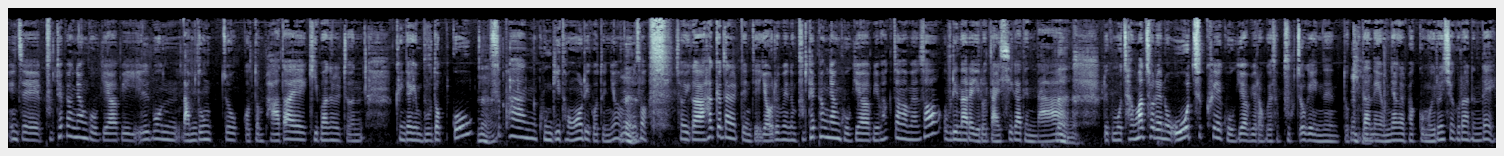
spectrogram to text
이제 북태평양 고기압이 일본 남동쪽 어떤 바다에 기반을 둔 굉장히 무덥고 네. 습한 공기 덩어리거든요. 네. 그래서 저희가 학교 다닐 때 이제 여름에는 북태평양 고기압이 확장하면서 우리나라에 이런 날씨가 된다. 네, 네. 그리고 뭐 장마철에는 오호츠크의 고기압이라고 해서 북쪽에 있는 또 기단의 영향을 받고 뭐 이런 식으로 하는데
